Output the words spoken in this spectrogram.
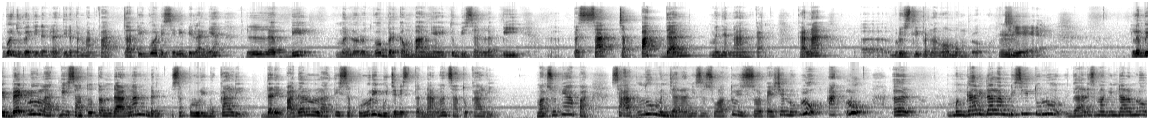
Gue juga tidak bilang tidak bermanfaat. Tapi gue di sini bilangnya lebih menurut gue berkembangnya itu bisa lebih eh, pesat, cepat dan menyenangkan. Karena eh, Bruce Lee pernah ngomong bro, Cie. Lebih baik lu latih satu tendangan sepuluh ribu kali daripada lu latih sepuluh ribu jenis tendangan satu kali. Maksudnya apa? Saat lu menjalani sesuatu sesuai passion lu, lu, lu eh, menggali dalam di situ lu gali semakin dalam lu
